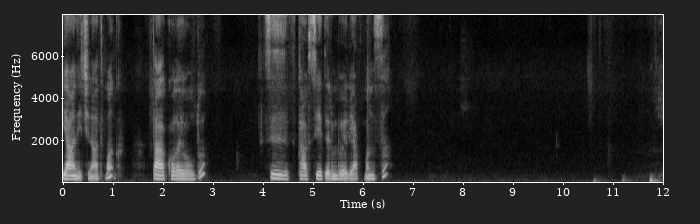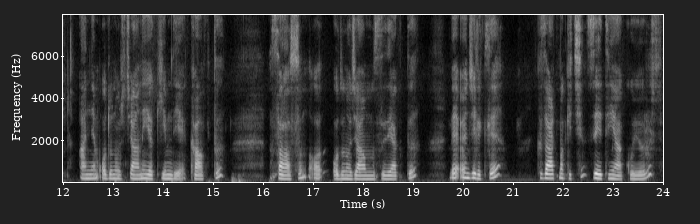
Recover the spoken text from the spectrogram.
yağın içine atmak daha kolay oldu. Size de tavsiye ederim böyle yapmanızı. Annem odun ocağını yakayım diye kalktı. Sağ olsun o odun ocağımızı yaktı. Ve öncelikle kızartmak için zeytinyağı koyuyoruz.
